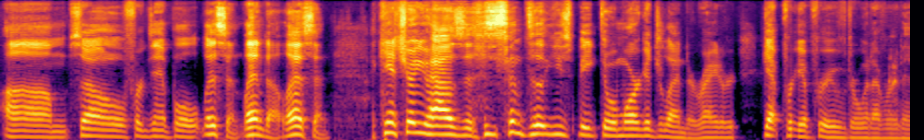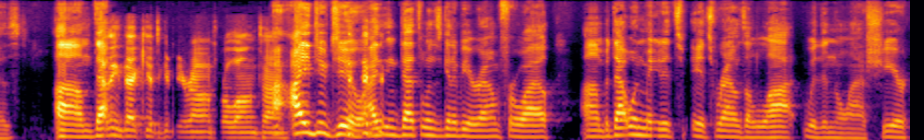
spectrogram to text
Um, so for example, listen, Linda, listen, I can't show you houses until you speak to a mortgage lender, right? Or get pre-approved or whatever it is. Um, I that think that kid's gonna be around for a long time. I, I do too. I think that one's going to be around for a while. Um, but that one made its its rounds a lot within the last year,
